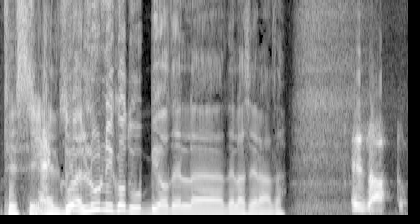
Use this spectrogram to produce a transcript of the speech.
sì, sì. Ecco. È, du- è, l'unico dubbio del, della serata. Esatto.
